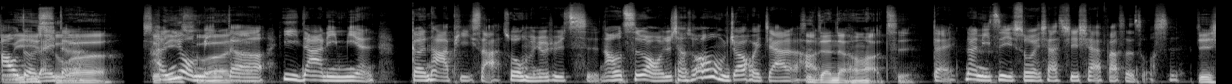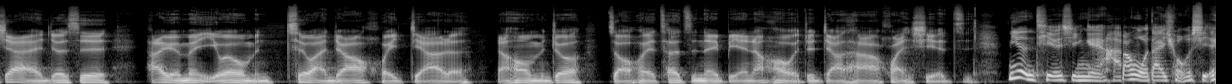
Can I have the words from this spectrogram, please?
奥德雷德很有名的意大利面跟他的披萨，所以我们就去吃。然后吃完我就想说，哦，我们就要回家了。是真的很好吃。对，那你自己说一下接下来发生什么事？接下来就是他原本以为我们吃完就要回家了。然后我们就走回车子那边，然后我就教他换鞋子。你很贴心耶，还帮我带球鞋。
